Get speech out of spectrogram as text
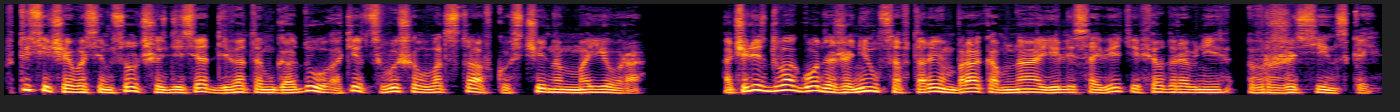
В 1869 году отец вышел в отставку с чином майора, а через два года женился вторым браком на Елисавете Федоровне Вржесинской,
